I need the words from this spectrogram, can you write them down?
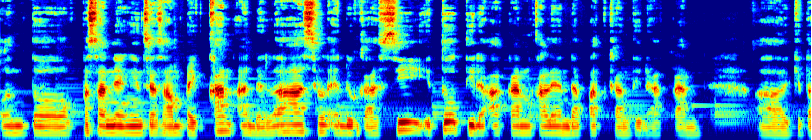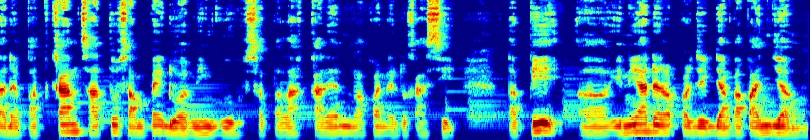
untuk pesan yang ingin saya sampaikan adalah hasil edukasi itu tidak akan kalian dapatkan, tidak akan uh, kita dapatkan 1 sampai 2 minggu setelah kalian melakukan edukasi. Tapi uh, ini adalah proyek jangka panjang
